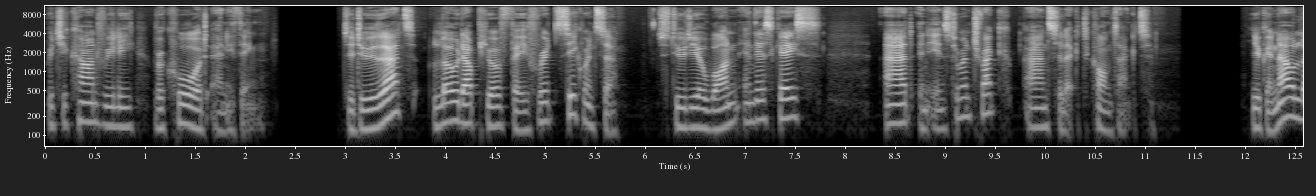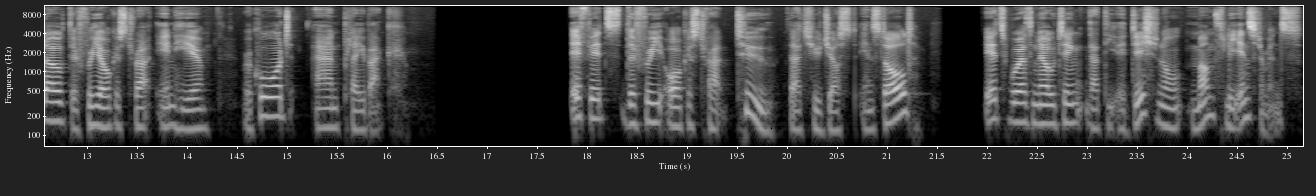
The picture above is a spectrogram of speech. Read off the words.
but you can't really record anything. To do that, load up your favorite sequencer, Studio One in this case, add an instrument track and select Kontakt. You can now load the free orchestra in here, record and playback. If it's the free orchestra 2 that you just installed, it's worth noting that the additional monthly instruments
